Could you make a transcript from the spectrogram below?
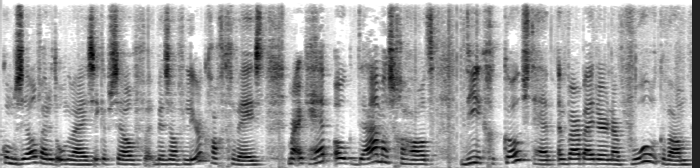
kom zelf uit het onderwijs. Ik heb zelf, ben zelf leerkracht geweest. Maar ik heb ook dames gehad die ik gecoacht heb. En waarbij er naar voren kwam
